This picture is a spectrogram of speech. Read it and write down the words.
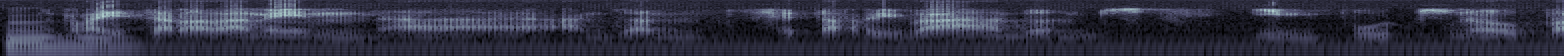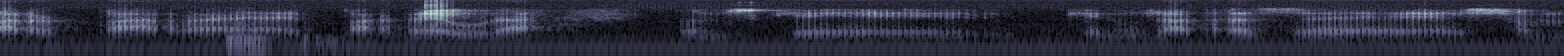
-huh. reiteradament eh, ens han fet arribar doncs, inputs no? per, per, eh, per veure doncs, que, que nosaltres eh, som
